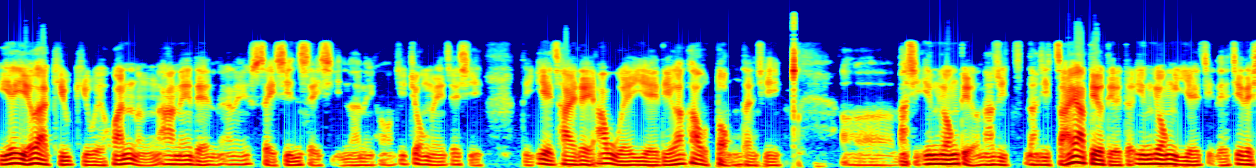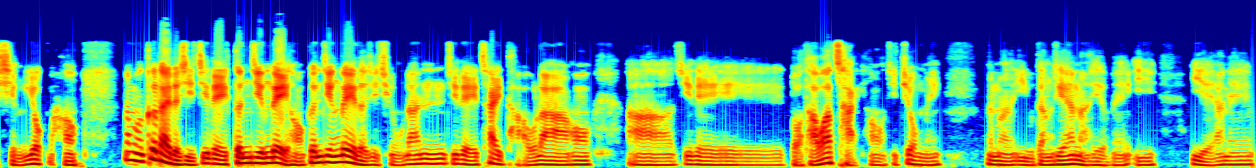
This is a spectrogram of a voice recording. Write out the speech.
伊迄叶啊 QQ 的反应安尼咧，安尼细心细心安尼吼，这种呢这是伫叶菜类啊，有诶叶粒啊较有动，但是。呃，嘛是影响着，那是那是知影着着着影响伊诶一个即个生育嘛吼。那么过来就是即个根茎类吼，根茎类就是像咱即个菜头啦吼啊，即个大头啊菜吼即种呢。那么有当时啊那有呢，伊伊会安尼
